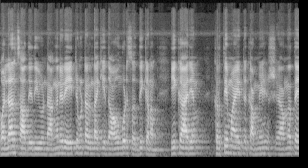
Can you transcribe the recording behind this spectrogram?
കൊല്ലാൻ സാധ്യതയുണ്ട്. അങ്ങനെ ഒരു ഏറ്റുമുട്ടൽ ഉണ്ടാക്കി ഇതാവും കൂടി ശ്രദ്ധിക്കണം. ഈ കാര്യം കൃത്യമായിട്ട് കമ്മീഷൻ അന്നത്തെ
